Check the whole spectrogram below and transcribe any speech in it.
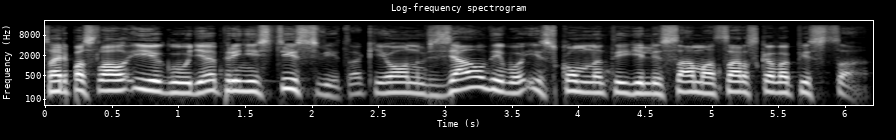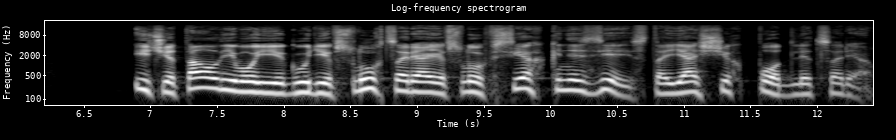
Царь послал Иегудия принести свиток, и он взял его из комнаты Елисама, царского писца, и читал его Иегудий вслух царя и вслух всех князей, стоящих подле царя.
